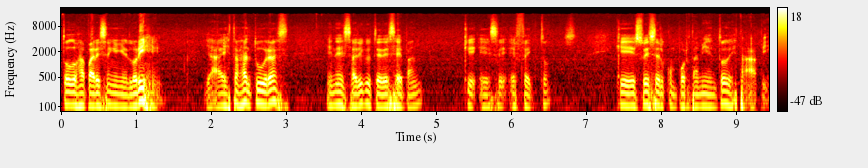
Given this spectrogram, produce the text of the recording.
Todos aparecen en el origen. Ya a estas alturas es necesario que ustedes sepan que ese efecto, que eso es el comportamiento de esta API.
